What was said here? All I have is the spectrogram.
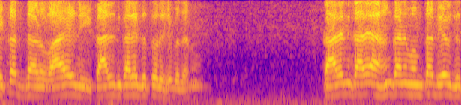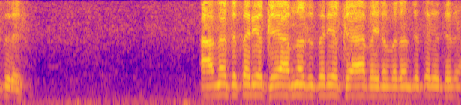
એક જ દાડો વાય નહીં, કાલે ને કાલે જતો રહેશે બધાનો. કાલે ને કાલે અહંકાર મમતા દેવ જતું રહેશે. આમના જતો છે આમના જતો છે, આ ભાઈ નો બધા જતો રહ્યો છે ને.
